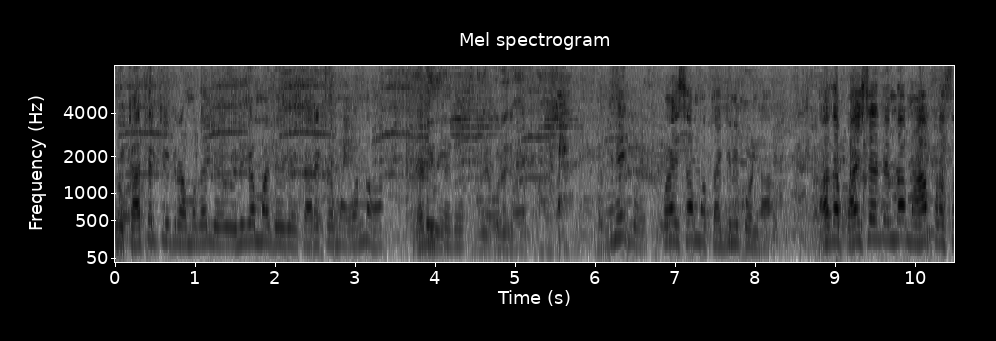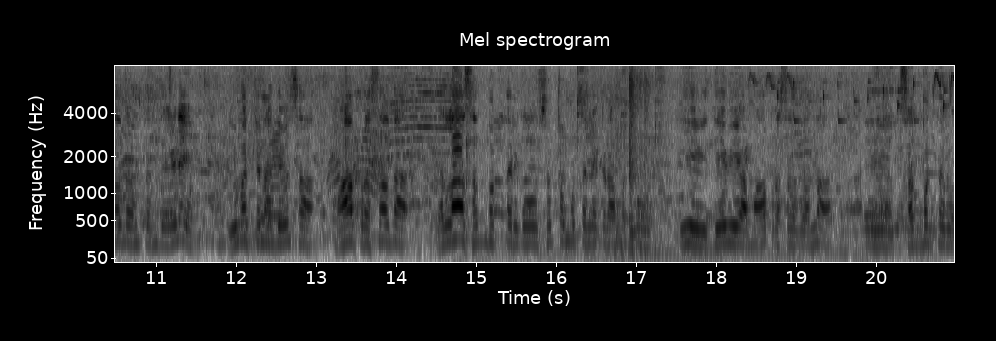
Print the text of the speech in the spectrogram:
ಈ ಕಾತರ್ಕಿ ಗ್ರಾಮದಲ್ಲಿ ಹುಲಿಗಮ್ಮ ದೇವಿ ಕಾರ್ಯಕ್ರಮವನ್ನು ನಡೆಯುತ್ತದೆ. ಅಗ್ನಿಗೂ, ಪಾಯಸ ಮತ್ತು ಅಗ್ನಿಕೊಂಡ. ಆದ ಪಾಯಸದಿಂದ ಮಹಾಪ್ರಸಾದ ಅಂತಂದೇಳಿ ಇವತ್ತಿನ ದಿವಸ ಮಹಾಪ್ರಸಾದ ಎಲ್ಲ ಸದ್ಭಕ್ತರಿಗೂ ಸುತ್ತಮುತ್ತಲಿನ ಗ್ರಾಮಕ್ಕೂ ಈ ದೇವಿಯ ಮಹಾಪ್ರಸಾದವನ್ನು ಈ ಸದ್ಭಕ್ತರು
